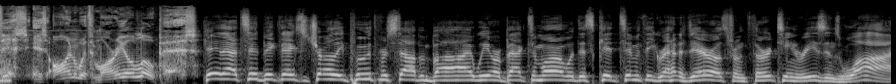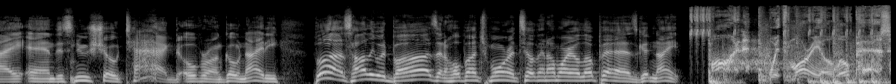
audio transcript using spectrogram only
This is On with Mario Lopez. Okay, that's it. Big thanks to Charlie Puth for stopping by. We are back tomorrow with this kid, Timothy Granaderos from 13 Reasons Why, and this new show, Tagged, over on Go 90, plus Hollywood Buzz and a whole bunch more. Until then, I'm Mario Lopez. Good night. On with Mario Lopez.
